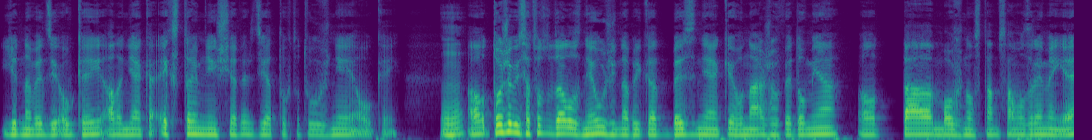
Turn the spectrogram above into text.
jedna vec je OK, ale nejaká extrémnejšia verzia tohto tu už nie je OK. Uh-huh. A to, že by sa toto dalo zneužiť napríklad bez nejakého nášho vedomia, tá možnosť tam samozrejme je.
